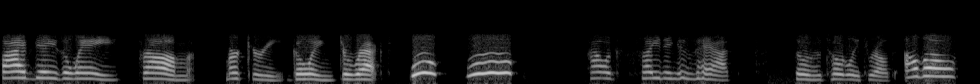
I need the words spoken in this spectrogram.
five days away from Mercury going direct. Woo! Woo! How exciting is that? So totally thrilled. Although,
